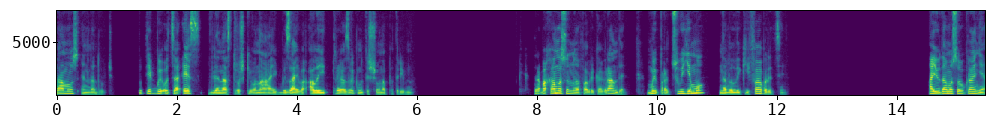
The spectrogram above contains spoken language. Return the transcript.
cantamos en la ducha. Тут якби оця S для нас трошки вона якби зайва, але треба звикнути, що вона потрібна. Trabajamos en una fábrica grande. Ми працюємо на великій фабриці. Ayudamos a Україні.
